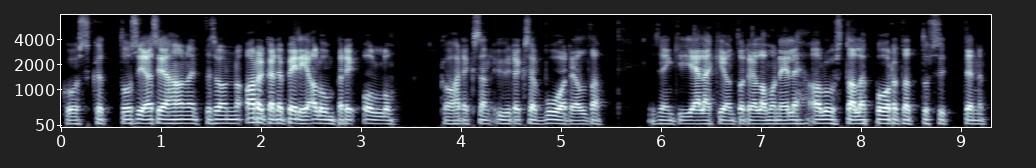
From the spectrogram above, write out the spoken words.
koska tosiasiahan on, että se on arcade-peli alun perin ollut 8-9 vuodelta, ja senkin jälkeen on todella monelle alustalle portattu sitten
